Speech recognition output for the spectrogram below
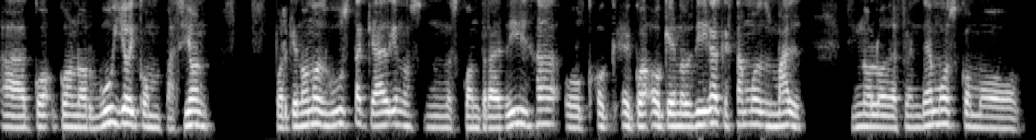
ah, con, orgullo y compasión, porque no nos gusta que alguien nos, nos contradija o, o, que nos diga que estamos mal, sino lo defendemos como,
